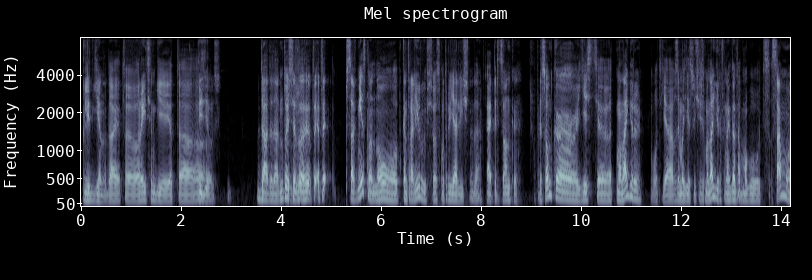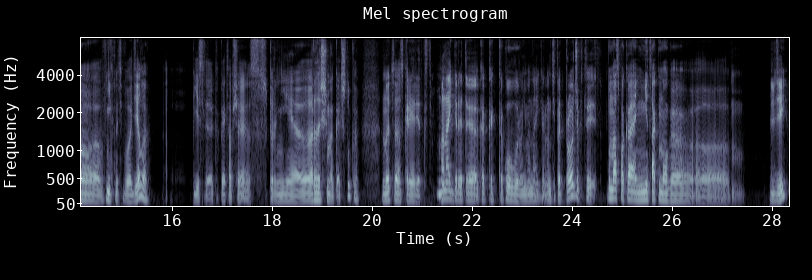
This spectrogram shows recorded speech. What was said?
плитгена, да, это рейтинги, это... Ты делаешь. Да, да, да. Ну, то есть Мгм. это, это, это совместно, но контролирую все, смотрю я лично, да. А операционка? Операционка есть э, от манагеры. Вот я взаимодействую через манагеров. Иногда там могу сам вникнуть в дело, если какая-то вообще супер неразрешимая какая-то штука. Но это скорее редкость. Манагер это как, как- какого уровня манагер? Он типа это проекты? У нас пока не так много э, людей.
